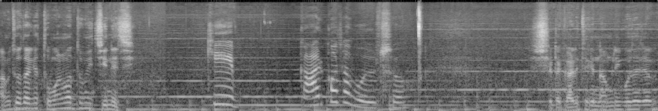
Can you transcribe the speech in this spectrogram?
আমি তো তাকে তোমার মাধ্যমে চিনেছি। কি কার কথা বলছো? সেটা গাড়ি থেকে নামলেই বোঝা যাবে।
